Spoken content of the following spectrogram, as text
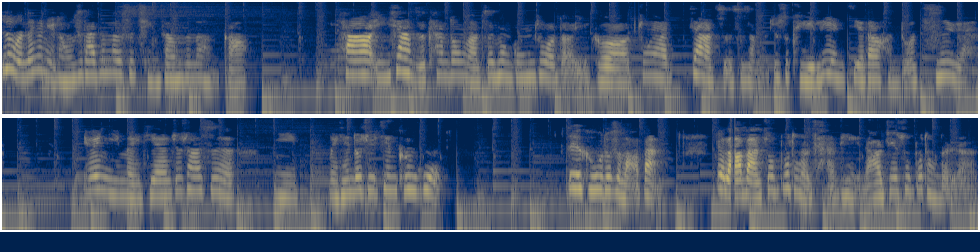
就是我那个女同事，她真的是情商真的很高，她一下子看中了这份工作的一个重要价值是什么？就是可以链接到很多资源，因为你每天就算是你每天都去见客户，这些客户都是老板，对老板做不同的产品，然后接触不同的人，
